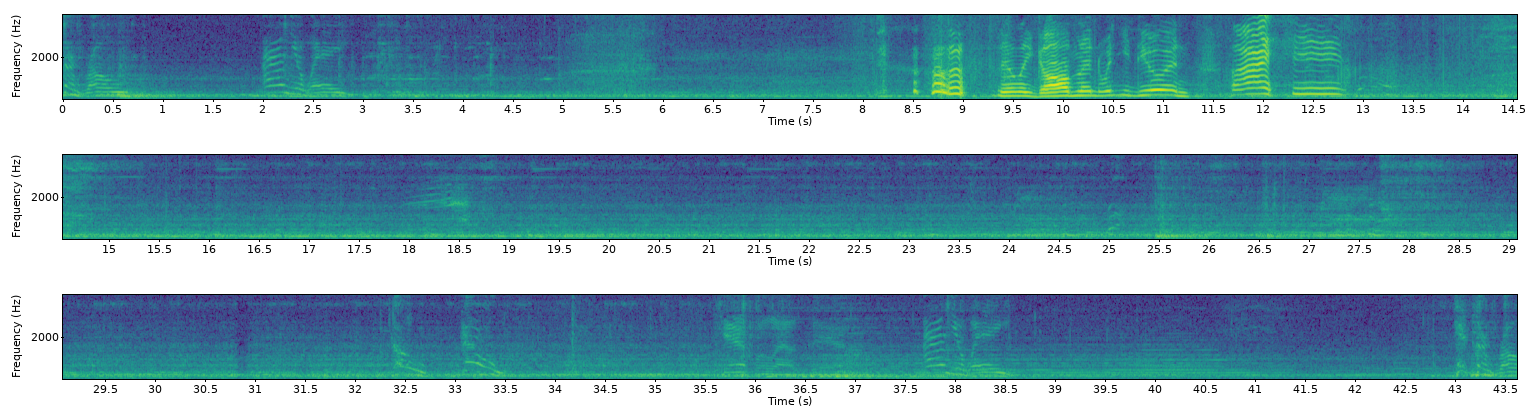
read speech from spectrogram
The road. On your way. silly goblin, what you doing? Ah shit!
